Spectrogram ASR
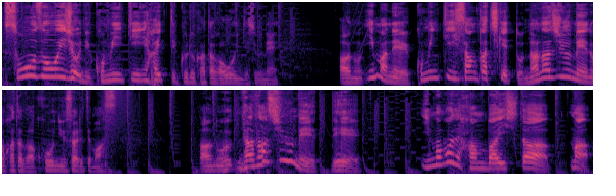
想像以上にコミュニティに入ってくる方が多いんですよね。あの今ねコミュニティ参加チケット70名の方が購入されてます。あの70名って今まで販売したまあ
